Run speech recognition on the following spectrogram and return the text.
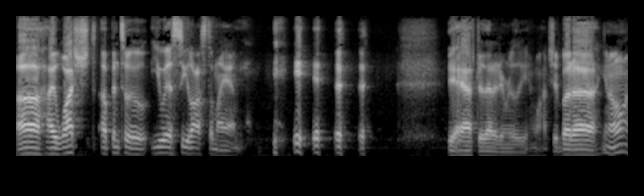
Uh, I watched up until USC lost to Miami. yeah, after that I didn't really watch it, but uh, you know,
